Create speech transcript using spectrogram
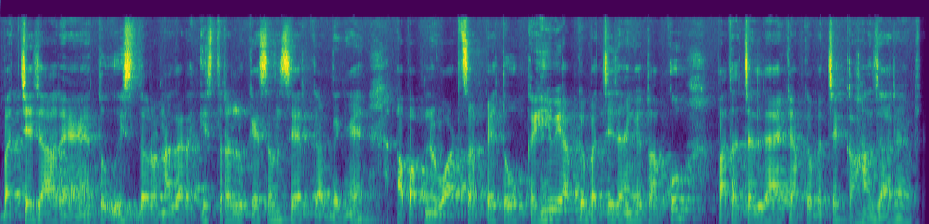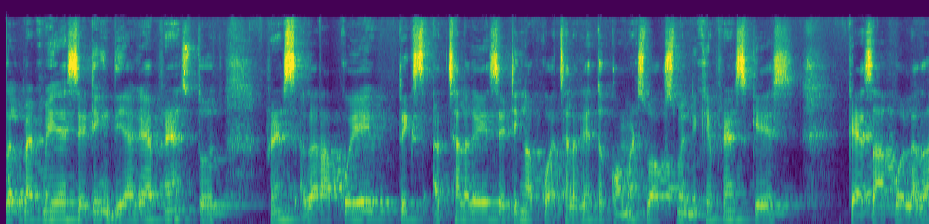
बच्चे जा रहे हैं तो इस दौरान अगर इस तरह लोकेशन शेयर कर देंगे आप अपने व्हाट्सएप पे तो कहीं भी आपके बच्चे जाएँगे तो आपको पता चल जाएगा कि आपके बच्चे कहाँ जा रहे हैं. गूगल मैप में ये सेटिंग दिया गया फ्रेंड्स तो फ्रेंड्स अगर आपको ये ट्रिक्स अच्छा लगे, ये सेटिंग आपको अच्छा लगे तो कमेंट्स बॉक्स में लिखें फ्रेंड्स केस कैसा आपको लगा?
